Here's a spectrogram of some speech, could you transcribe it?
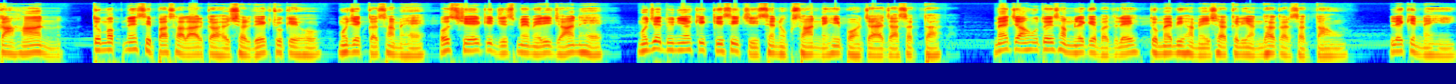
कहान, तुम अपने सिपा सालार का हशर देख चुके हो। मुझे कसम है, उस शेर की जिसमें मेरी जान है, मुझे दुनिया की किसी चीज़ से नुकसान नहीं पहुँचाया जा सकता। मैं चाहूँ तो इस हमले के बदले तुम्हें भी हमेशा के लिए अंधा कर सकता हूँ। लेकिन नहीं,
